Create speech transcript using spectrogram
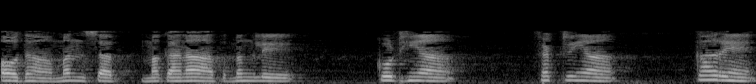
عہدہ منصب، مکانات، بنگلے، کوٹھیاں، فیکٹریاں کاریں،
